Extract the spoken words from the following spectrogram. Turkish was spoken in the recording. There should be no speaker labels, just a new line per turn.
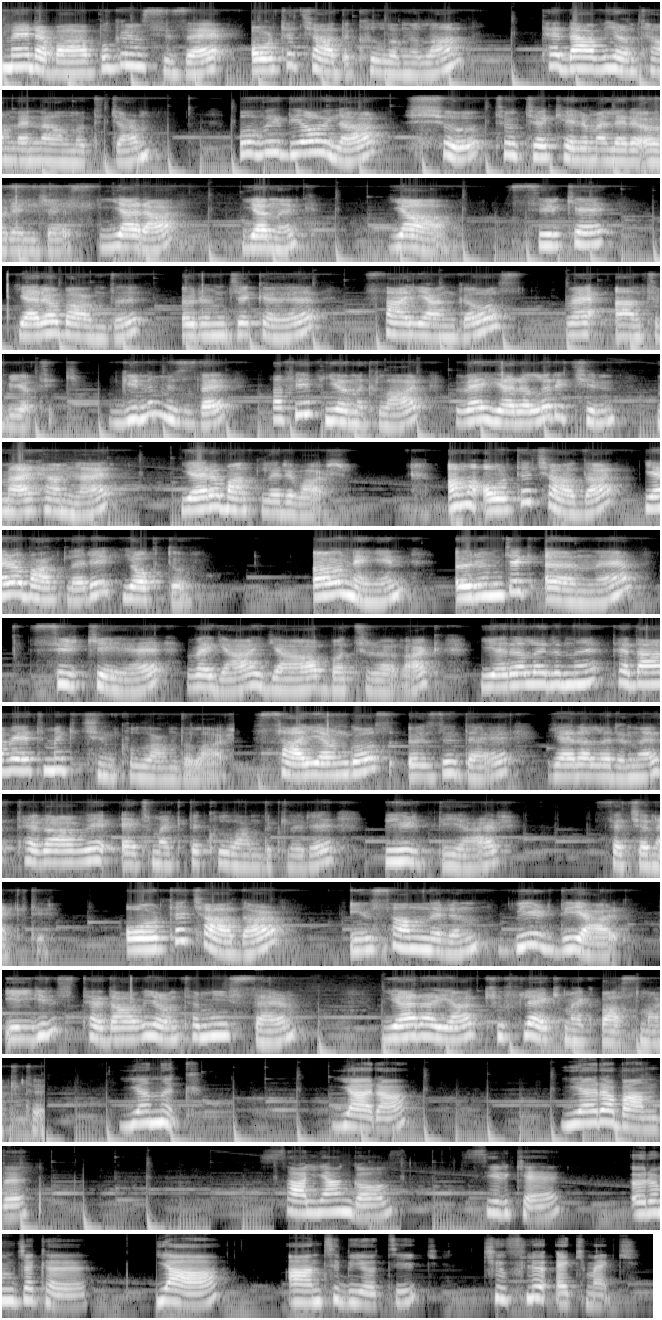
Merhaba, bugün size Orta Çağ'da kullanılan tedavi yöntemlerini anlatacağım. Bu videoyla şu Türkçe kelimeleri öğreneceğiz. Yara, yanık, yağ, sirke, yara bandı, örümcek ağı, salyangoz ve antibiyotik. Günümüzde hafif yanıklar ve yaralar için merhemler, yara bantları var. Ama orta çağda yara bantları yoktu. Örneğin örümcek ağını sirkeye veya yağa batırarak yaralarını tedavi etmek için kullandılar. Salyangoz özü de yaralarını tedavi etmekte kullandıkları bir diğer seçenekti. Orta çağda insanların bir diğer ilginç tedavi yöntemi ise yaraya küflü ekmek basmaktı. Yanık, yara, yara bandı, salyangoz, sirke, örümcek ağı, yağ, antibiyotik, küflü ekmek.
